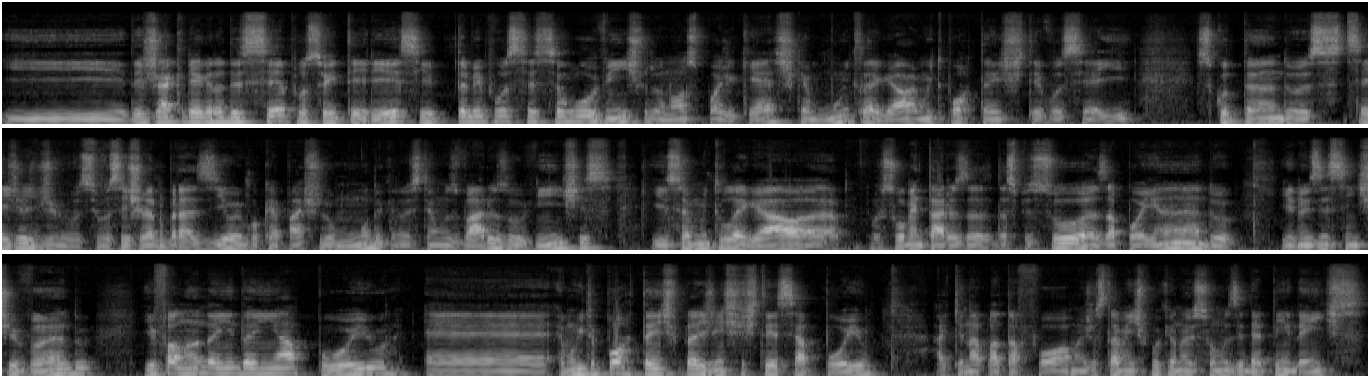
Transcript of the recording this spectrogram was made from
e desde já queria agradecer pelo seu interesse e também por você ser um ouvinte do nosso podcast, que é muito legal, é muito importante ter você aí escutando, seja de, se você estiver no Brasil ou em qualquer parte do mundo, que nós temos vários ouvintes. E isso é muito legal, os comentários das pessoas apoiando e nos incentivando. E falando ainda em apoio, é, é muito importante para a gente ter esse apoio aqui na plataforma, justamente porque nós somos independentes,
